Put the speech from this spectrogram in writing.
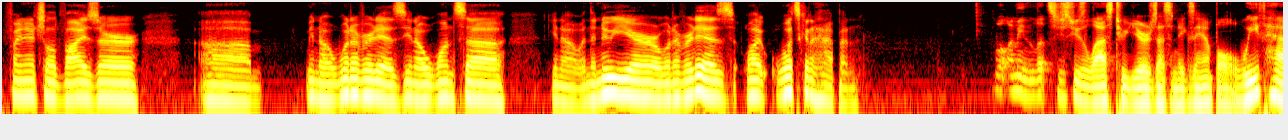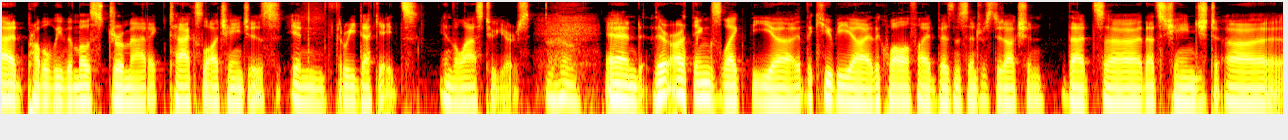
financial advisor? Um, you know, whatever it is. You know, once uh, you know, in the new year or whatever it is. Like, what's going to happen? Well, I mean, let's just use the last two years as an example. We've had probably the most dramatic tax law changes in three decades in the last two years. And there are things like the uh, the QBI, the Qualified Business Interest Deduction, that's uh, that's changed uh,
